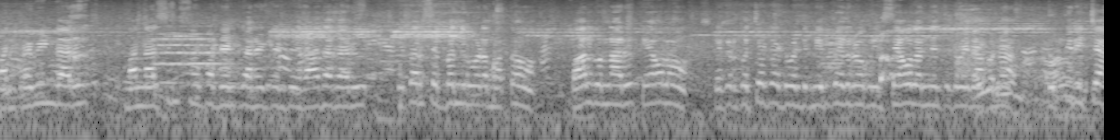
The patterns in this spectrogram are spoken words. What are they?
మరి ప్రవీణ్ గారు మన నర్సింగ్ సూపరింటెండెంట్ గారు రాధా గారు ఇతర సిబ్బంది కూడా మొత్తం పాల్గొన్నారు. కేవలం ఇక్కడికి వచ్చేటటువంటి నిరుపేద రోగులకు సేవలు అందించడమే కాకుండా వృత్తిరీత్యా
